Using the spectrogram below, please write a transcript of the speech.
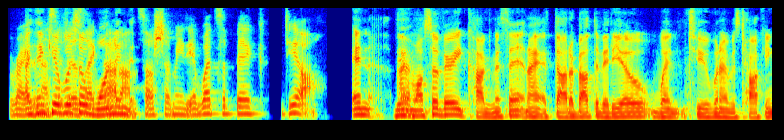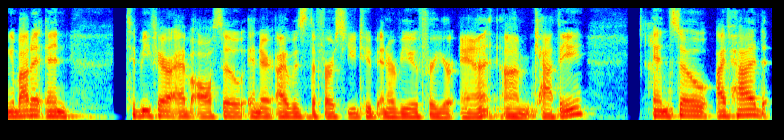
Right. I think it was a like one in- on social media. What's a big deal? And Yeah. I'm also very cognizant, and I thought about the video when too when I was talking about it. And to be fair, I've also inter- I was the first YouTube interview for your aunt, um, Kathy, and so I've had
